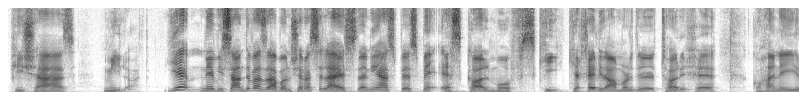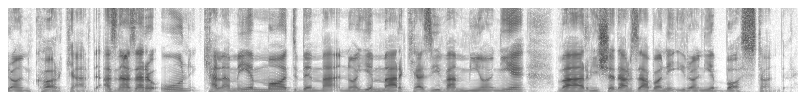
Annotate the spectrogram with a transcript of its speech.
پیش از میلاد. یه نویسنده و زبانشناس لهستانی هست به اسم اسکالموفسکی که خیلی در مورد تاریخ کهن ایران کار کرده. از نظر اون کلمه ماد به معنای مرکزی و میانی و ریشه در زبان ایرانی باستان داره.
